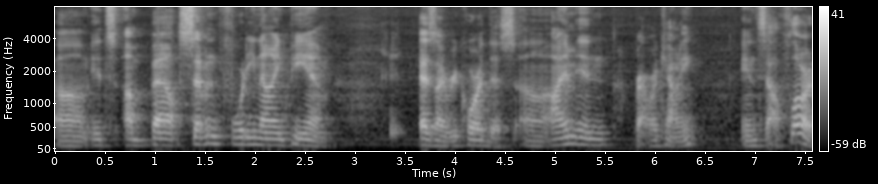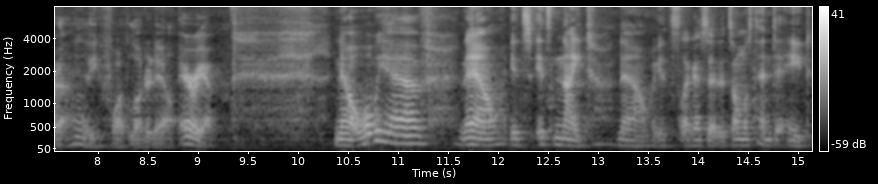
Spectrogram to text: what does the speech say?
Um, it's about 7:49 p.m. as I record this. Uh, I'm in Broward County in South Florida, in the Fort Lauderdale area. Now, what we have now, it's it's night now. It's like I said, it's almost 10 to 8.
